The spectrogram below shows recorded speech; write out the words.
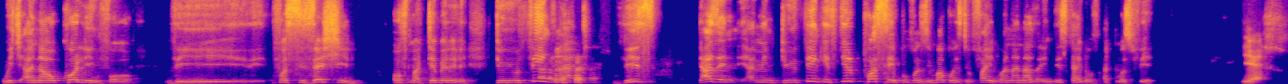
which are now calling for the for cessation of Matebelele. Do you think that this doesn't, I mean, do you think it's still possible for Zimbabweans to find one another in this kind of atmosphere? Yes.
